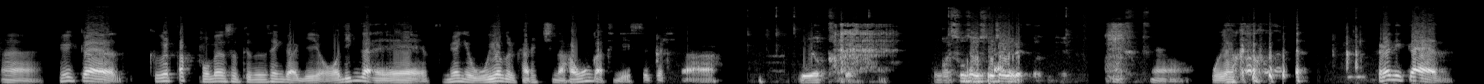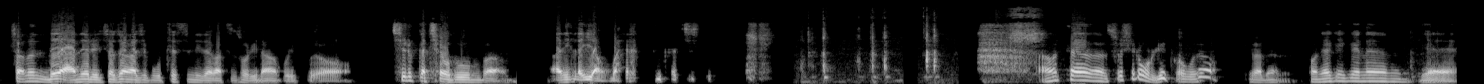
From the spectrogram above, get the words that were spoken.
아, 그러니까 그걸 딱 보면서 드는 생각이 어딘가에 분명히 오역을 가르치는 학원 같은 게 있을 것이다. 오역하고 뭔가 소설 소장을 했거든요. 예, 오역하고. 그러니까 저는 내 아내를 저장하지 못했습니다 같은 소리 나오고 있고요. 칠흑같이 어두운 밤. 아니다 이 양말 같은 거지. 하, 아무튼 수시로 올릴 거고요. 이거는 번역에게는 예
